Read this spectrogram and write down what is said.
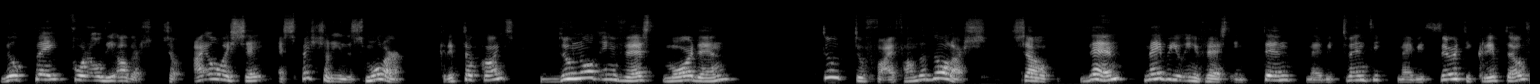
will pay for all the others. So I always say, especially in the smaller crypto coins, do not invest more than two to five hundred dollars. So then maybe you invest in 10, maybe 20, maybe 30 cryptos,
